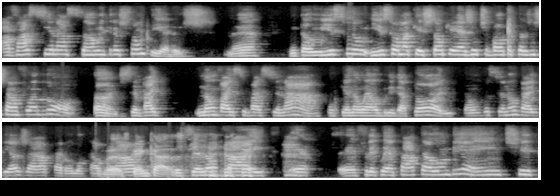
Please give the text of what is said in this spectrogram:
a vacinação entre as fronteiras. Né? Então, isso, isso é uma questão que a gente volta que a gente estava falando antes. Você vai não vai se vacinar porque não é obrigatório, então você não vai viajar para o local vai tal, ficar em casa. você não vai é, é, frequentar tal ambiente.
